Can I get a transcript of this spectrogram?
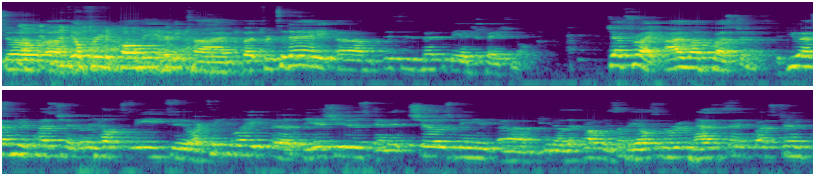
So uh, feel free to call me at any time. But for today, um, this is meant to be educational. Jeff's right. I love questions. If you ask me a question, it really helps me to articulate the, the issues, and it shows me, uh, you know, that probably somebody else in the room has the same question.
